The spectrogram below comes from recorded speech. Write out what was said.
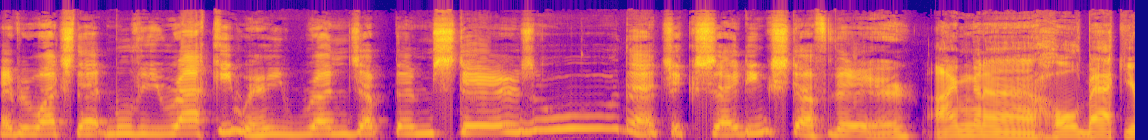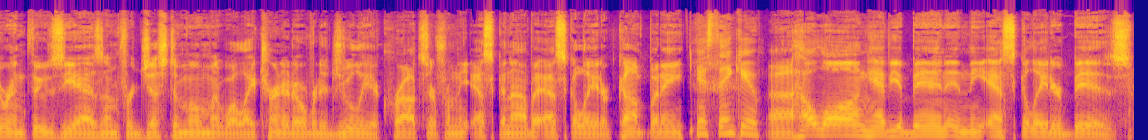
Ever watch that movie Rocky where he runs up them stairs? Oh, that's exciting stuff there. I'm going to hold back your enthusiasm for just a moment while I turn it over to Julia Krotzer from the Escanaba Escalator Company. Yes, thank you. Uh, how long have you been in the escalator biz?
